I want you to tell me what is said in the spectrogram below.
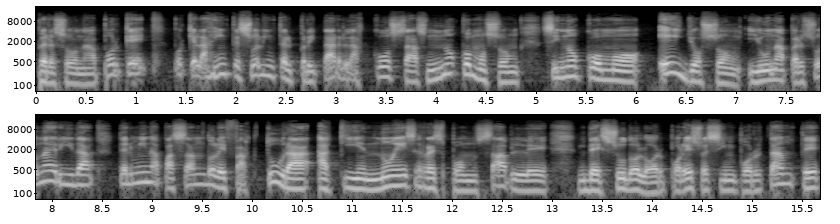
persona. ¿Por qué? Porque la gente suele interpretar las cosas no como son, sino como ellos son. Y una persona herida termina pasándole factura a quien no es responsable de su dolor. Por eso es importante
